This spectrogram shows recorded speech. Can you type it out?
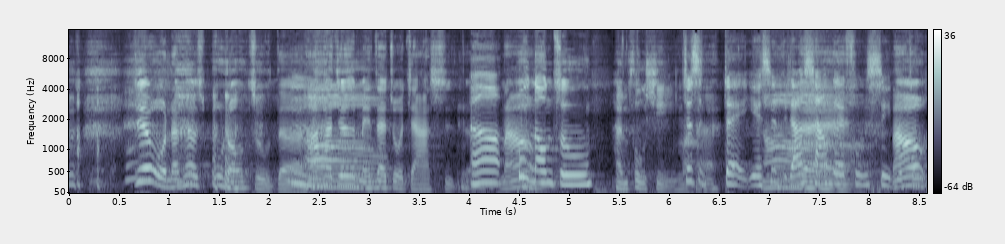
因为我男朋友是布农族的，然后他就是没在做家事的。嗯，布农族很父系，就是对，也是比较相对复系的。然后，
